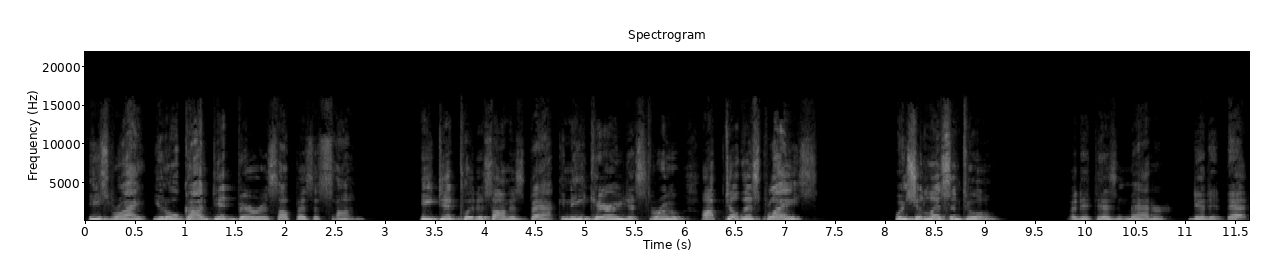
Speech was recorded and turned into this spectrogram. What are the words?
He's right. You know, God did bear us up as a son. He did put us on his back and he carried us through up till this place. We should listen to him. But it doesn't matter, did it? That,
